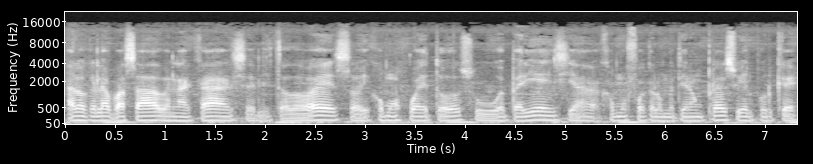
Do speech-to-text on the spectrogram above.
a lo que le ha pasado en la cárcel y todo eso y cómo fue toda su experiencia, cómo fue que lo metieron preso y el por qué.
